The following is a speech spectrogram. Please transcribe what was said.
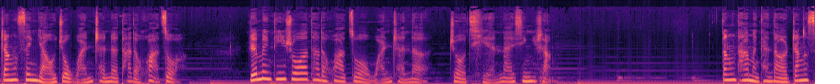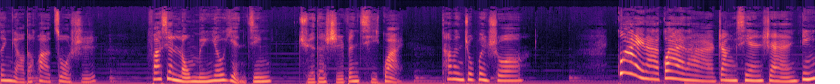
张僧繇就完成了他的画作。人们听说他的画作完成了，就前来欣赏。当他们看到张僧繇的画作时，发现龙没有眼睛，觉得十分奇怪。他们就问说：“怪啦怪啦，张先生，您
